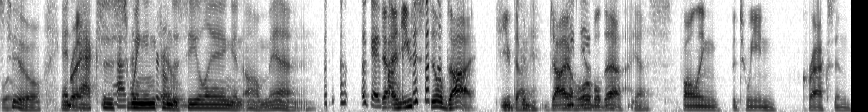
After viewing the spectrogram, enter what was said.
bullets too, and Right. axes Yeah, that's swinging from the ceiling, and oh man, okay. Yeah, fine. and you still die. you, die. can die You a do horrible death, Yes. falling between cracks and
